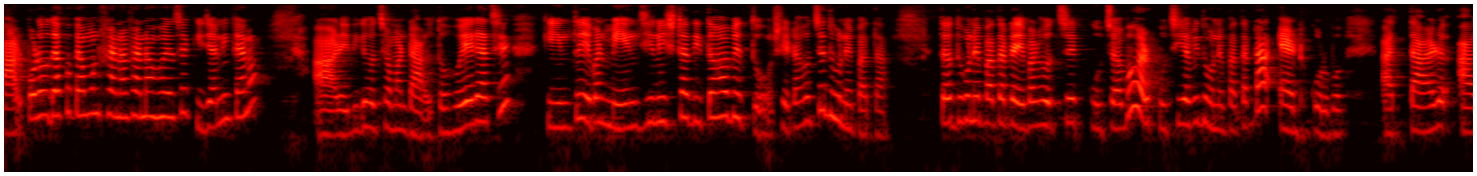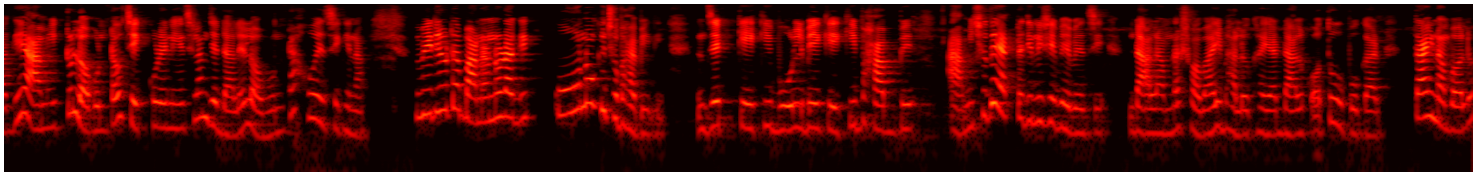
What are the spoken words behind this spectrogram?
তারপরেও দেখো কেমন ফেনা ফেনা হয়েছে, কি জানি কেন। আর এদিকে হচ্ছে আমার ডাল তো হয়ে গেছে, কিন্তু এবার মেন জিনিসটা দিতে হবে তো, সেটা হচ্ছে ধনে পাতা তা ধনে পাতাটা এবার হচ্ছে কুচাবো আর কুচিয়ে আমি ধনে পাতাটা অ্যাড করব। আর তার আগে আমি একটু লবণটাও চেক করে নিয়েছিলাম যে ডালে লবণটা হয়েছে কিনা ভিডিওটা বানানোর আগে কোনো কিছু ভাবিনি যে কে কী বলবে, কে কী ভাববে আমি শুধু একটা জিনিসই ভেবেছি, ডাল আমরা সবাই ভালো খাই আর ডাল কত উপকার, তাই না বলো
